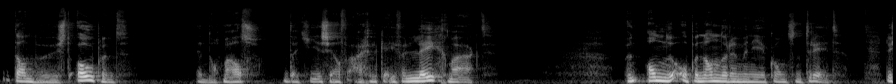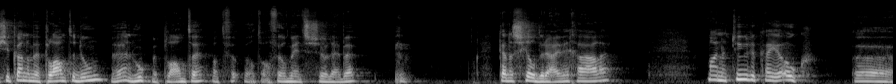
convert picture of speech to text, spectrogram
dan bewust opent. En nogmaals, dat je jezelf eigenlijk even leeg maakt. Een ander, op een andere manier concentreert. Dus je kan het met planten doen, hè, een hoek met planten, wat, wat wel veel mensen zullen hebben. Je kan een schilderij weghalen. Maar natuurlijk kan je ook uh,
